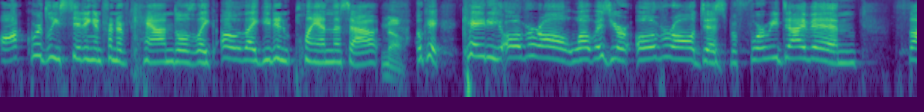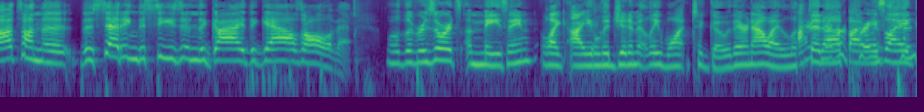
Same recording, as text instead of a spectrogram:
awkwardly sitting in front of candles. Like, oh, like you didn't plan this out." No. Okay, Katie. Overall, what was your overall just before we dive in thoughts on the the setting, the season, the guy, the gals, all of it? Well, the resort's amazing. Like, I legitimately want to go there now. I looked I've it up. I was like,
